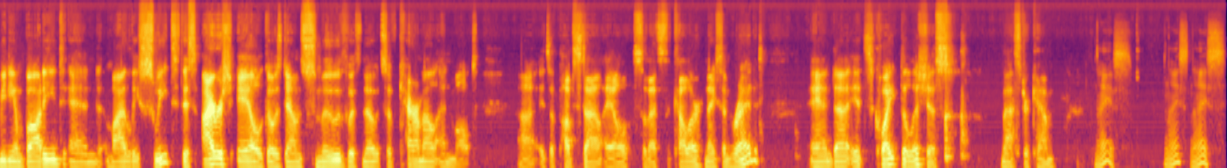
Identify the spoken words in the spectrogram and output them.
medium bodied, and mildly sweet. This Irish ale goes down smooth with notes of caramel and malt. Uh, it's a pub style ale, so that's the color, nice and red, and uh, it's quite delicious. Master Chem. Nice, nice, nice.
